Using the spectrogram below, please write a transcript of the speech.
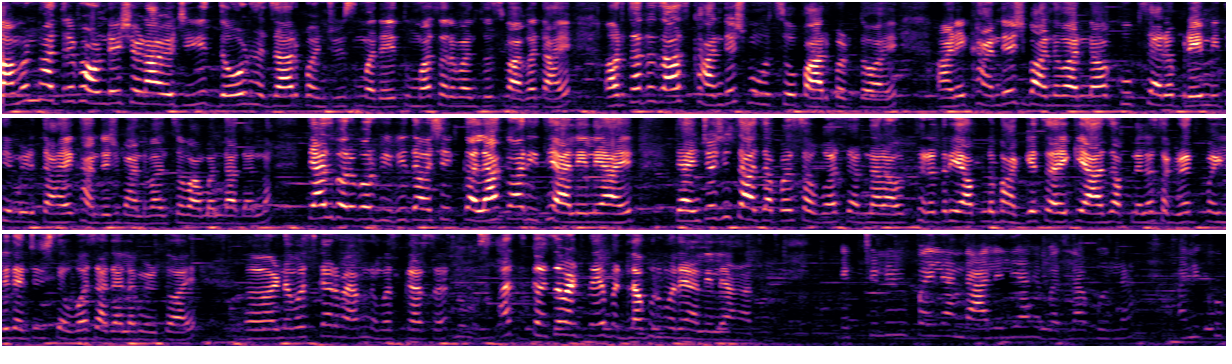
वामन म्हात्रे फाउंडेशन आयोजित दोन हजार पंचवीसमध्ये तुम्हा सर्वांचं स्वागत आहे. अर्थातच आज खानदेश महोत्सव पार पडतो आहे आणि खानदेश बांधवांना खूप सारं प्रेम इथे मिळतं आहे खानदेश बांधवांचं वामनदादांना त्याचबरोबर विविध असे कलाकार इथे आलेले आहेत. त्यांच्याशीच आज आपण संवाद साधणार आहोत. खरं तर हे आपलं भाग्यच आहे की आज आपल्याला सगळ्यात पहिले त्यांच्याशी संवाद साधायला मिळतो आहे. नमस्कार मॅम. नमस्कार सर. आज कसं वाटतंय बदलापूरमध्ये आलेले आहात? ॲक्च्युली मी पहिल्यांदा आलेली आहे बदलापूरला आणि खूप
